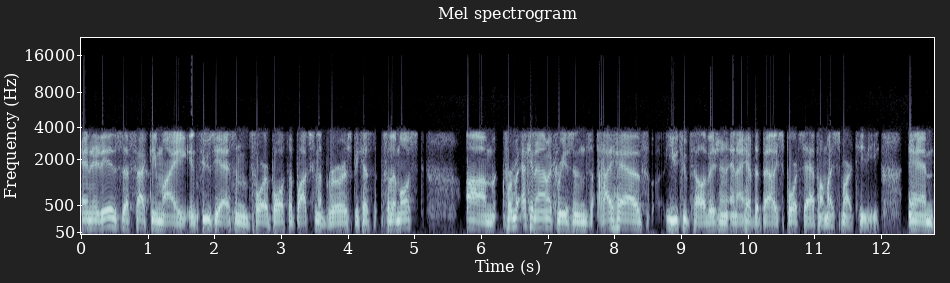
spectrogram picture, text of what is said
and it is affecting my enthusiasm for both the Bucks and the Brewers because, for the most um, for economic reasons, I have YouTube television and I have the Bally Sports app on my smart TV. And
